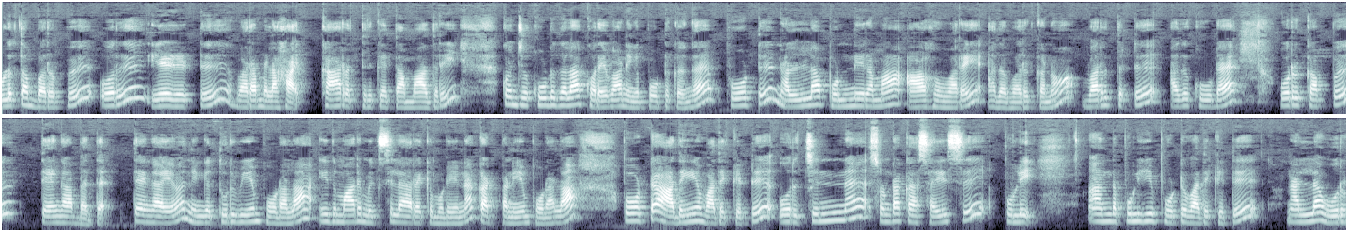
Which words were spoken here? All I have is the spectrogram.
உளுத்தம்பருப்பு ஒரு ஏழு எட்டு வரமிளகாய். காரத்திற்கு ஏற்ற மாதிரி கொஞ்சம் கூடுதலாக குறைவாக நீங்கள் போட்டுக்கோங்க. போட்டு நல்லா பொன்னிறமாக ஆகும் வரை அதை வறுக்கணும். வறுத்துட்டு அது கூட ஒரு கப்பு தேங்காய் பத்தை தேங்காயை நீங்கள் துருவியும் போடலாம். இது மாதிரி மிக்சியில் அரைக்க முடியும்னா கட் பண்ணியும் போடலாம். போட்டு அதையும் வதக்கிட்டு ஒரு சின்ன சுண்டக்காய் சைஸு புளி அந்த புளியை போட்டு வதக்கிட்டு நல்லா ஒரு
